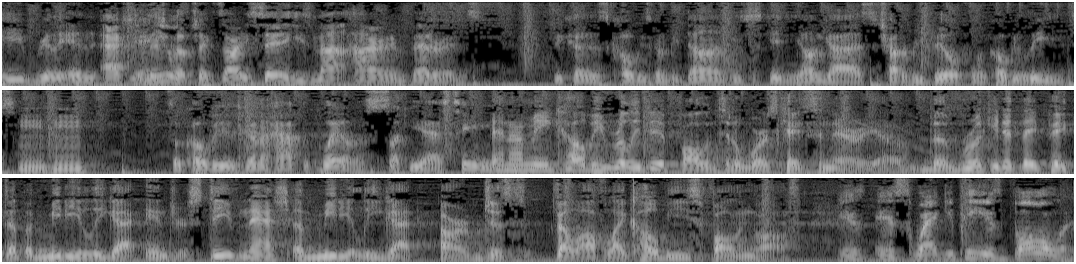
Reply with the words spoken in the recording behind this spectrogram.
he really and actually, Yeah, Mitch he was- Kupchak has already said he's not hiring veterans because Kobe's going to be done. He's just getting young guys to try to rebuild for when Kobe leaves. Mm-hmm. So Kobe is going to have to play on a sucky ass team. And I mean, Kobe really did fall into the worst case scenario. The rookie that they picked up immediately got injured. Steve Nash immediately got, or just fell off like Kobe's falling off. and, and Swaggy P is balling.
